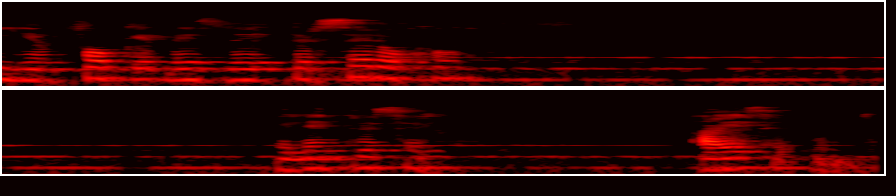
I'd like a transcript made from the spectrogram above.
y enfoque desde el tercer ojo el entrecejo a ese punto.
